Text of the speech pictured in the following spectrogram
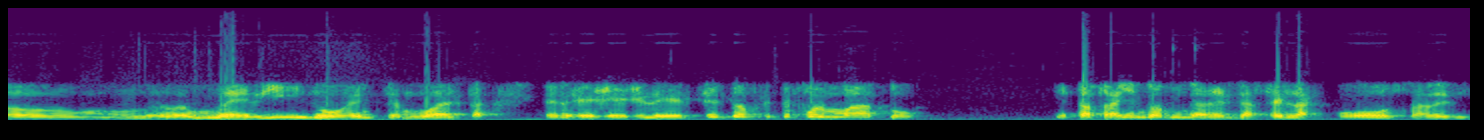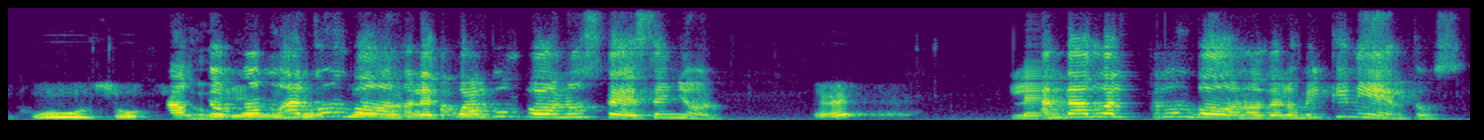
un, un herido, gente muerta. El- el- el- el- este, este formato que está trayendo a Binader de hacer las cosas, de discurso. Auto- eh, ¿Algún bono? ¿Le tocó algún bono a usted, señor? ¿Eh? ¿Le han dado algún bono de los 1.500?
